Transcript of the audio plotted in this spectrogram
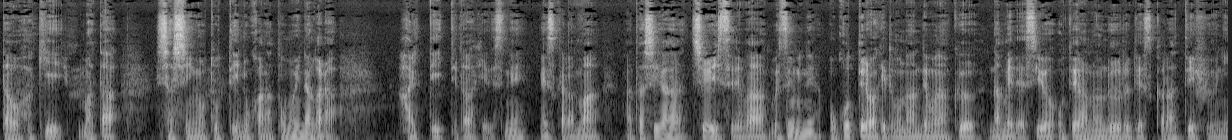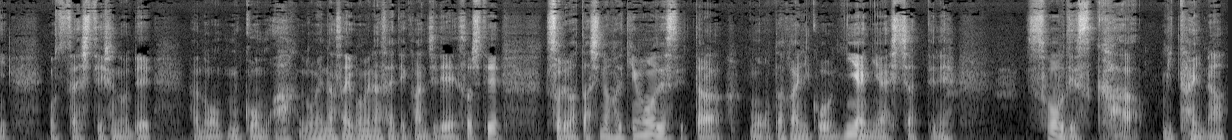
ターを履きまた写真を撮っていいのかなと思いながら入っていってたわけですね。ですからまあ私が注意すれば別にね怒ってるわけでも何でもなくダメですよお寺のルールですからっていうふうにお伝えしているのであの向こうも「あごめんなさいごめんなさい」って感じでそしてそれ私の履物です」って言ったらもうお互いにこうニヤニヤしちゃってね「そうですか」みたいな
